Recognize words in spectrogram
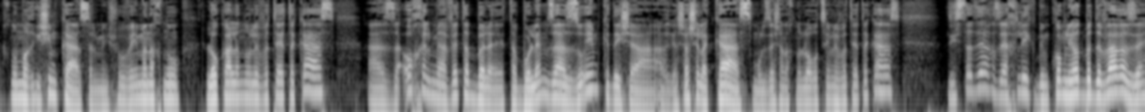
אנחנו מרגישים כעס על מישהו, ואם אנחנו, לא קל לנו לבטא את הכעס, אז האוכל מהווה את הבולם זעזועים כדי שההרגשה של הכעס מול זה שאנחנו לא רוצים לבטא את הכעס, זה יסתדר, זה יחליק. במקום להיות בדבר הזה,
